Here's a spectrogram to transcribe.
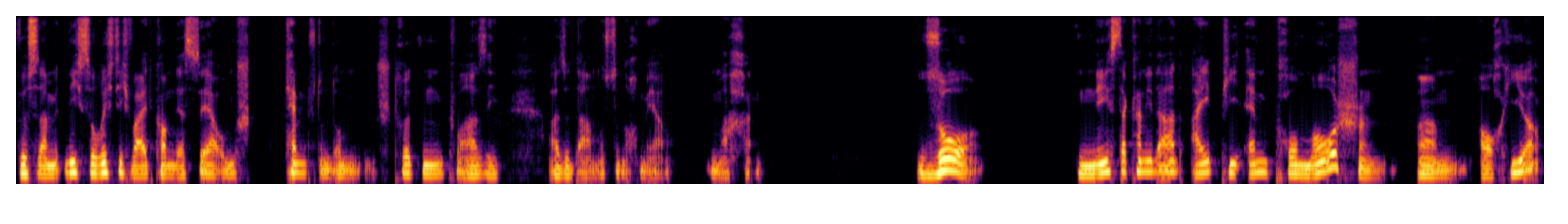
Wirst du damit nicht so richtig weit kommen. Der ist sehr umkämpft und umstritten quasi. Also da musst du noch mehr machen. So, nächster Kandidat, IPM Promotion. Ähm, auch hier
